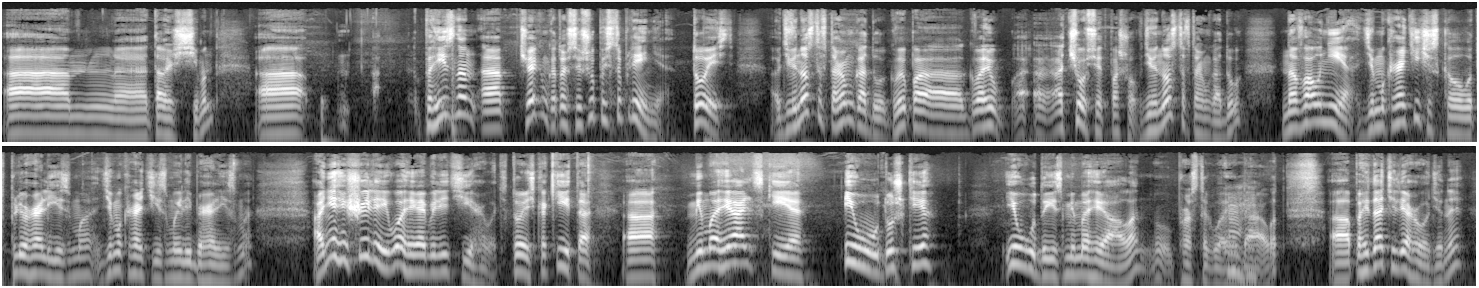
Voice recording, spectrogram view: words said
товарищ Симон, э, признан э, человеком, который совершил преступление. То есть в 92 году, говорю, от а, а, чего все это пошло? В 92 году на волне демократического вот плюрализма, демократизма и либерализма, они решили его реабилитировать. То есть какие-то э, мемориальские иудушки, иуды из мемориала, ну, просто говорю, uh-huh. да, вот, э, предатели Родины, э,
